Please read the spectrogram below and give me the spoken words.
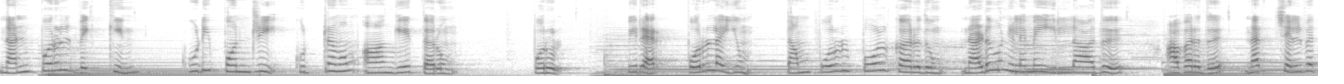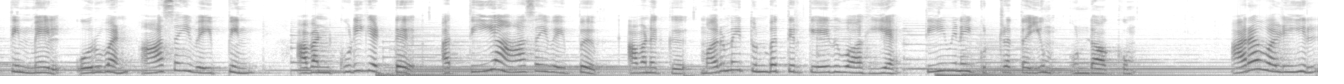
நன்பொருள் வெக்கின் குடிப்பொன்றி குற்றமும் ஆங்கே தரும். பொருள். பிறர் பொருளையும் தம் பொருள் போல் கருதும் நடுவு நிலைமை இல்லாது அவரது நற்செல்வத்தின் மேல் ஒருவன் ஆசை வைப்பின் அவன் குடிகெட்டு அத்தீய ஆசை வைப்பு அவனுக்கு மறுமை துன்பத்திற்கேதுவாகிய தீவினை குற்றத்தையும் உண்டாக்கும். அறவழியில்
